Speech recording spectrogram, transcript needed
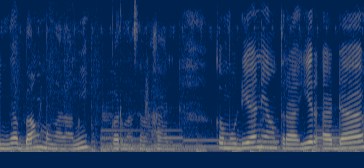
hingga bank mengalami permasalahan. Kemudian yang terakhir ada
